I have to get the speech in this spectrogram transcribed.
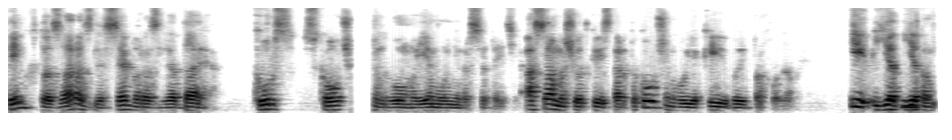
тим, хто зараз для себе розглядає курс з коучингу у моєму університеті, а саме швидкий старт коучингу, який ви проходили? І є, є там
